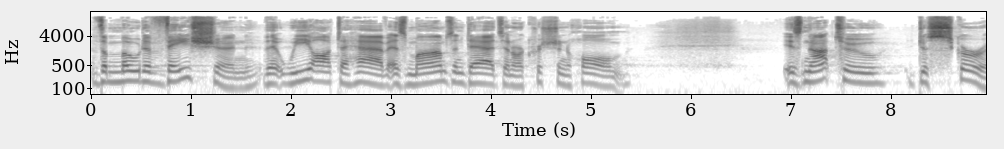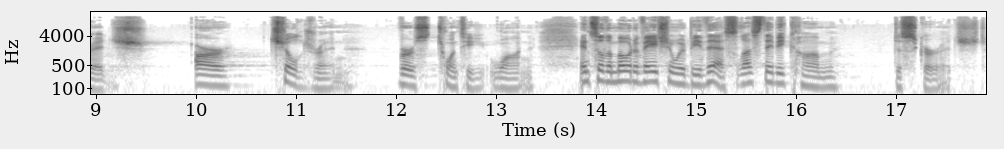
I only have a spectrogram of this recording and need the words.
the motivation that we ought to have as moms and dads in our Christian home is not to discourage our children. Verse 21. And so the motivation would be this lest they become discouraged.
